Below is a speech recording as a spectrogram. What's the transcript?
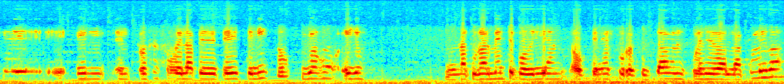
que el, el, proceso de la PDP esté listo. Luego ellos naturalmente podrían obtener su resultado después de dar la prueba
